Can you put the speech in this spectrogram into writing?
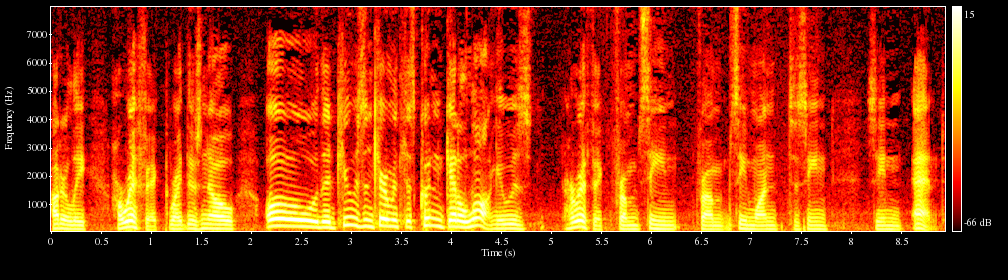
utterly horrific, right? There's no, oh, the Jews and Germans just couldn't get along. It was horrific from scene, from scene one to scene, scene end.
